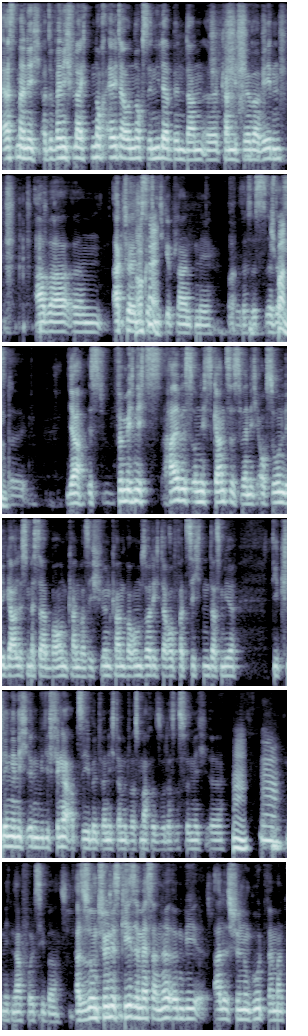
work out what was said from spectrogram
erstmal nicht. Also wenn ich vielleicht noch älter und noch seniler bin, dann äh, kann ich selber reden. Aber ähm, aktuell okay. ist das nicht geplant, nee. Also das ist äh, spannend. Das, äh, ja, ist für mich nichts Halbes und nichts Ganzes, wenn ich auch so ein legales Messer bauen kann, was ich führen kann. Warum sollte ich darauf verzichten, dass mir die Klinge nicht irgendwie die Finger absäbelt, wenn ich damit was mache? So, das ist für mich äh, hm. nicht nachvollziehbar. Also so ein schönes Käsemesser, ne? Irgendwie alles schön und gut, wenn man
